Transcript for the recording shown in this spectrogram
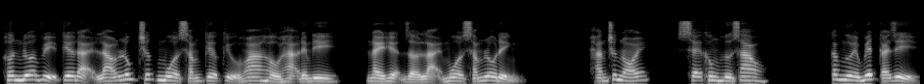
hơn nữa vị kia đại lão lúc trước mua sắm kia cửu hoa hầu hạ đêm đi, này hiện giờ lại mua sắm lô đỉnh. Hắn trước nói, sẽ không hư sao. Các ngươi biết cái gì?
